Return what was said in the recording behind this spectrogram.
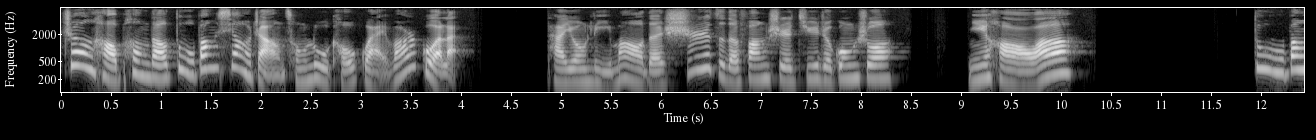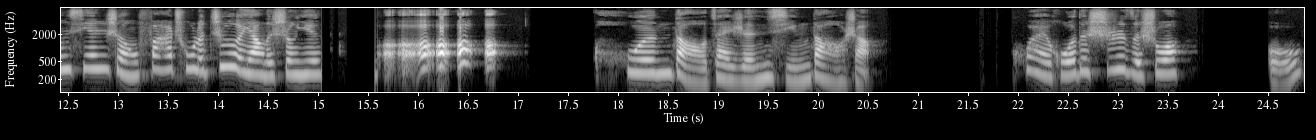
正好碰到杜邦校长从路口拐弯过来。他用礼貌的狮子的方式鞠着躬说：“你好啊。”杜邦先生发出了这样的声音：“哦哦哦哦哦！”昏倒在人行道上。快活的狮子说：“哦，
